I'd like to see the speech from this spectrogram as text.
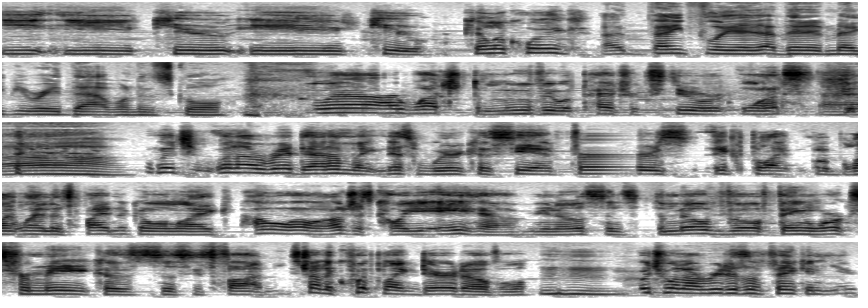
E E Q E Q. Queequeg. Uh, thankfully, they didn't make me read that one in school. Well, I watched a movie with Patrick Stewart once. Ah. Which, when I read that, I'm like, that's weird because, see, at first, it's Black, Black Lightning's fighting, it, going like, oh, oh, I'll just call you Ahab, you know, since the Melville thing works for me because since he's fought, he's trying to quit like Daredevil. Mhm. Which, when I read it, I'm thinking,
